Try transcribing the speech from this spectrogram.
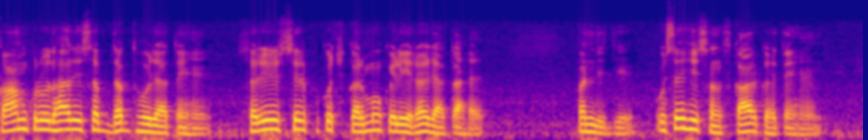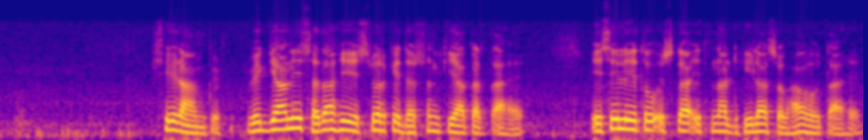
काम क्रोधादि सब दग्ध हो जाते हैं। शरीर सिर्फ़ कुछ कर्मों के लिए रह जाता है। पंडित जी, उसे ही संस्कार कहते हैं। श्री रामकृष्ण विज्ञानी सदा ही ईश्वर के दर्शन किया करता है। इसीलिए तो उसका इतना ढीला स्वभाव होता है।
